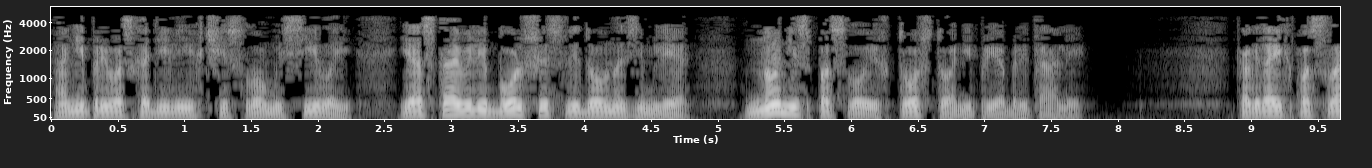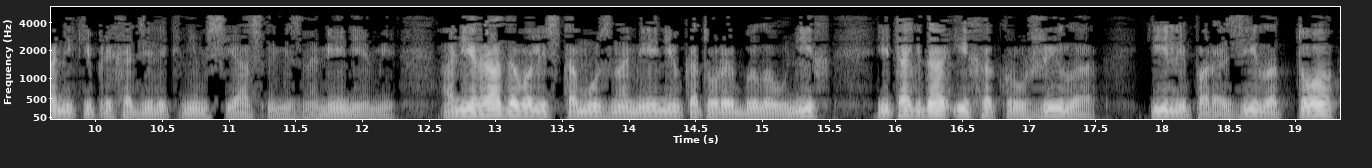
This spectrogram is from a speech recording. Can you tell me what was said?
Они превосходили их числом и силой и оставили больше следов на земле, но не спасло их то, что они приобретали. Когда их посланники приходили к ним с ясными знамениями, они радовались тому знамению, которое было у них, и тогда их окружило или поразило то,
